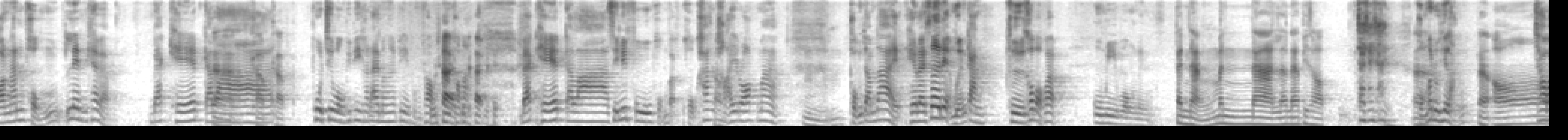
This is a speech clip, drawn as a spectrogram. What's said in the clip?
ตอนนั้นผมเล่นแค่แบบแบ็คเคสกาลาครับครับ พูดชื่อวงพี่ๆเขาได้มั้งไหมพี่ผมชอบพูดได้พูดเขามากพูดได้แบ็คเฮดกาลาซิลิฟูผมแบบโหข้างคล้ายร็อกมาก ผมจำได้เฮลไลเซอร์เนี่ยเหมือนกัน คือเขาบอกว่ากูมีวงหนึ่ง แต่หนังมันนานแล้วนะพี่ท็อป ใช่ใช่ใช่ผมมาดูทีหลังอะอ๋อเช่า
